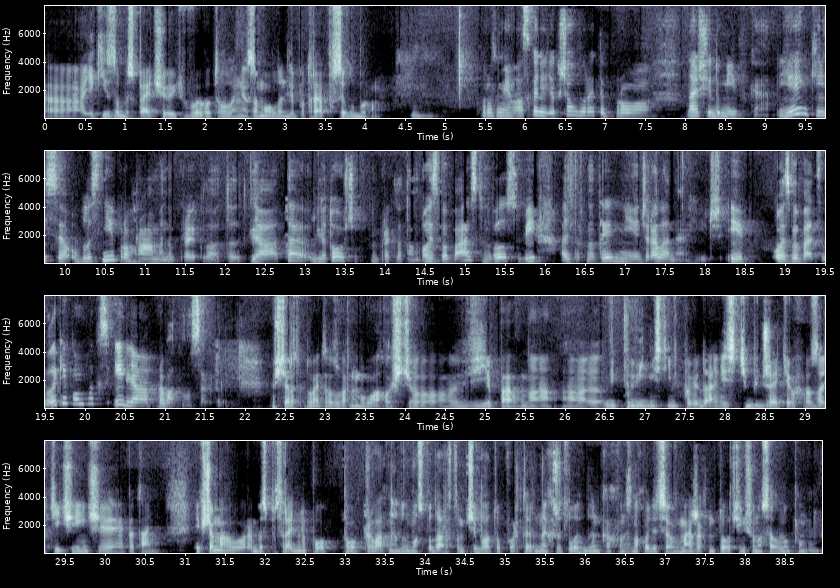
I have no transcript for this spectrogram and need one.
е, які забезпечують виготовлення замовлень для потреб сил оборони. Розуміло. А скажіть, якщо говорити про наші домівки, є якісь обласні програми, наприклад, для те, для того, щоб, наприклад, там ОСББ встановило собі альтернативні джерела енергії, і ОСББ це великий комплекс, і для приватного сектору. Ну, Ще раз давайте звернемо увагу, що є певна е, відповідність і відповідальність бюджетів за ті чи інші питання. Якщо ми говоримо безпосередньо по, по приватних домогосподарствам чи багатоквартирних житлових будинках, вони знаходяться в межах того чи іншого населеного пункту.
